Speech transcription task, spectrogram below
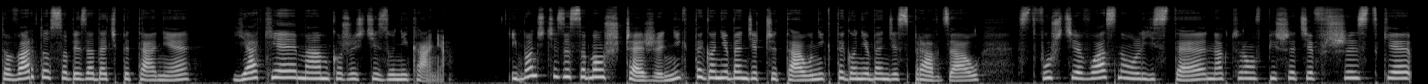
to warto sobie zadać pytanie, Jakie mam korzyści z unikania? I bądźcie ze sobą szczerzy, nikt tego nie będzie czytał, nikt tego nie będzie sprawdzał. Stwórzcie własną listę, na którą wpiszecie wszystkie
